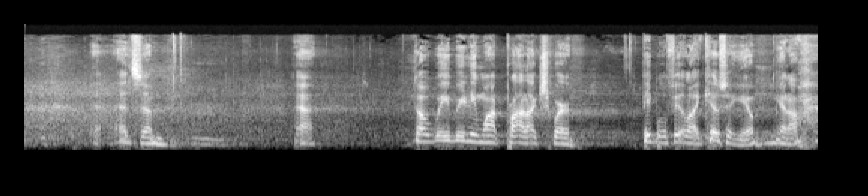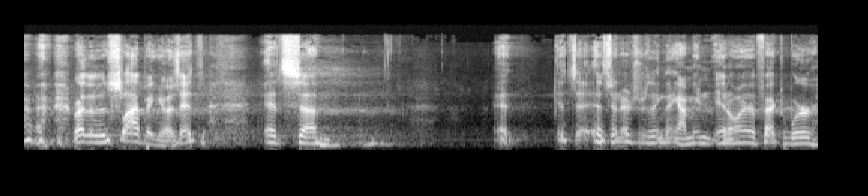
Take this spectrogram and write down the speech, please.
That's um, yeah. So we really want products where people feel like kissing you, you know, rather than slapping you. It's, it's, um, it, it's, it's an interesting thing. I mean, you know, in effect, we're,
